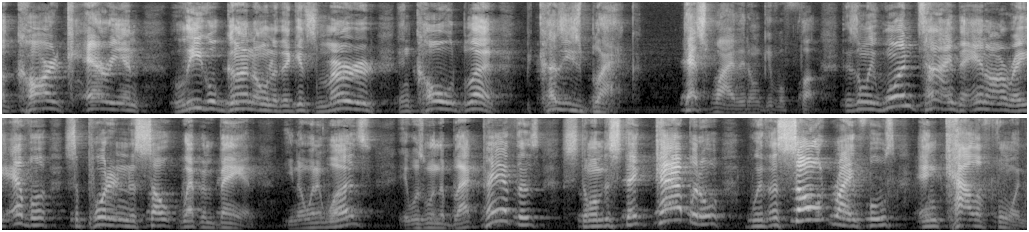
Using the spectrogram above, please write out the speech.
a, card carrying legal gun owner that gets murdered in cold blood because he's black. That's why they don't give a fuck. There's only one time the NRA ever supported an assault weapon ban. You know when it was? It was when the Black Panthers stormed the state capitol with assault rifles in California.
